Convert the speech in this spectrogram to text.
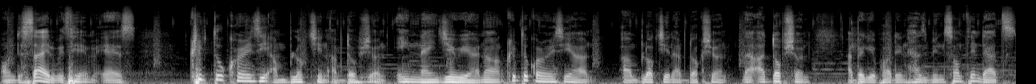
on the side with him is cryptocurrency and blockchain adoption in Nigeria. Now, cryptocurrency and um, blockchain adoption, now adoption, I beg your pardon, has been something that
